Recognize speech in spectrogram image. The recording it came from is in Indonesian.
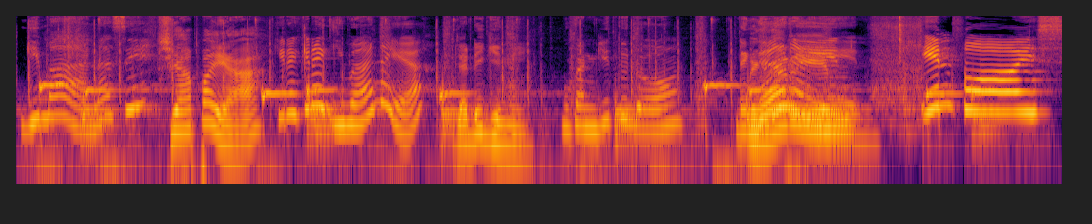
Gimana sih? Siapa ya? Kira-kira gimana ya? Jadi gini, Bukan gitu dong. Dengerin. Invoice.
